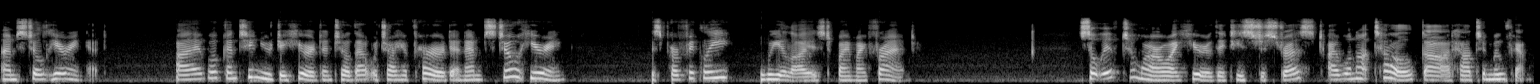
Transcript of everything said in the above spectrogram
I am still hearing it. I will continue to hear it until that which I have heard and am still hearing is perfectly realized by my friend. So if tomorrow I hear that he's distressed, I will not tell God how to move him.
